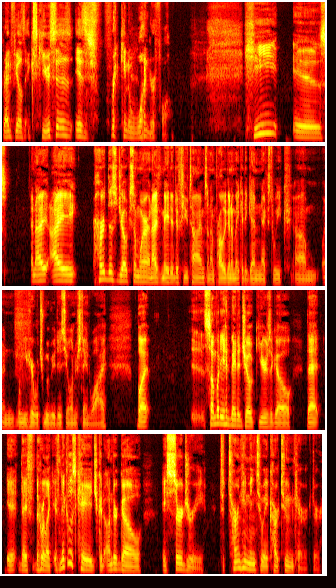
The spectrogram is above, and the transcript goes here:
Renfield's excuses is freaking wonderful. He is, and I, I heard this joke somewhere, and I've made it a few times, and I'm probably going to make it again next week. Um, and when you hear which movie it is, you'll understand why. But uh, somebody had made a joke years ago that it they they were like, if Nicolas Cage could undergo a surgery to turn him into a cartoon character,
